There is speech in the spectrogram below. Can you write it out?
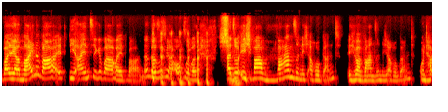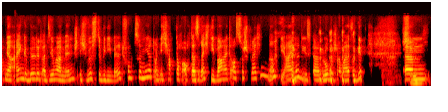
Weil ja meine Wahrheit die einzige Wahrheit war. Ne? Das ist ja auch sowas. also ich war wahnsinnig arrogant. Ich war wahnsinnig arrogant und habe mir eingebildet als junger Mensch, ich wüsste, wie die Welt funktioniert und ich habe doch auch das Recht, die Wahrheit auszusprechen. Ne? Die eine, die es ja logischerweise gibt. Ähm,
